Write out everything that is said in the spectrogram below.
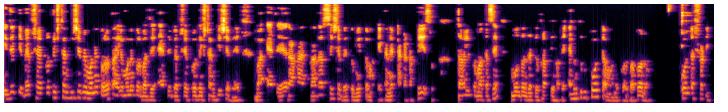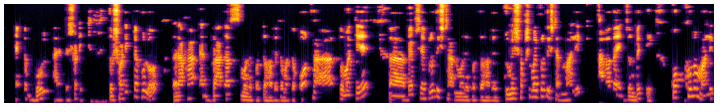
নিজেকে ব্যবসায় প্রতিষ্ঠান হিসেবে মনে করো, তাহলে মনে করবা যে এজ এ ব্যবসায় প্রতিষ্ঠান হিসেবে বা এজ এ রাহা ব্রাদার্স হিসেবে তুমি, এখানে টাকাটা পেয়েছ। তাহলে তোমার কাছে মূলধন জাতীয় প্রাপ্তি হবে। এখন তুমি কোনটা মনে করবা বলো? কোনটা সঠিক? একটা ভুল আর একটা সঠিক। তো সঠিকটা হলো রাহা অ্যান্ড ব্রাদার্স মনে করতে হবে তোমাকে। অর্থাৎ তোমাকে ব্যবসায় প্রতিষ্ঠান মনে করতে হবে। তুমি সবসময় প্রতিষ্ঠান মালিক, আলাদা একজন ব্যক্তি। কখনো মালিক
